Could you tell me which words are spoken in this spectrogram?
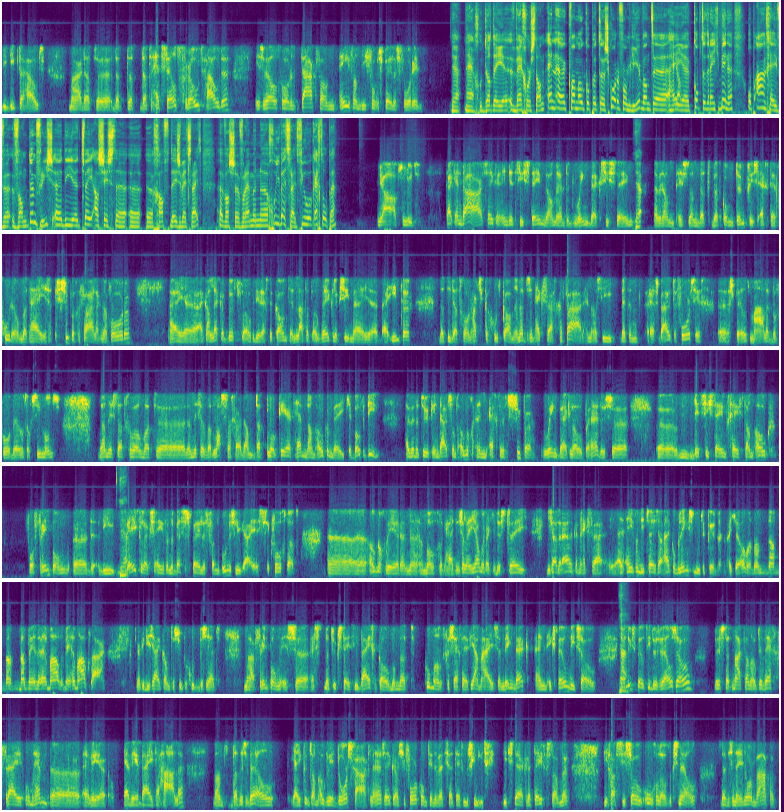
die diepte houdt. Maar dat, dat, dat, dat het veld groot houden is wel gewoon een taak van één van die spelers voorin. Ja, nou ja, goed. Dat deed eh, Weghorst dan. En eh, kwam ook op het eh, scoreformulier. Want hij Ja. kopte er eentje binnen op aangeven van Dumfries. die twee assisten gaf deze wedstrijd. Was voor hem een goede wedstrijd. Viel ook echt op, hè? Ja, absoluut. Kijk, en daar, zeker in dit systeem dan, hè, het wingback systeem, Ja. hebben we dan, is dan, dat, dat komt Dumfries echt ten goede, omdat hij is super gevaarlijk naar voren. Hij, eh, hij kan lekker buffelen over die rechterkant en laat dat ook wekelijks zien bij, eh, bij Inter. Dat hij dat gewoon hartstikke goed kan. En dat is een extra gevaar. En als hij met een rechtsbuiten voor zich eh, speelt, Malen bijvoorbeeld of Simons, dan is dat gewoon wat, dan is het wat lastiger. Dan, dat blokkeert hem dan ook een beetje. Bovendien hebben we natuurlijk in Duitsland ook nog een echte super wingback lopen. Hè? Dus dit systeem geeft dan ook voor Frimpong, eh, de, die Ja. wekelijks een van de beste spelers van de Bundesliga is, ik volg dat, eh, ook nog weer een, eh, een mogelijkheid. Het is alleen jammer dat je dus twee, je zou er eigenlijk een extra, een van die twee zou eigenlijk op links moeten kunnen, weet je wel, want dan, dan, dan, dan ben je er helemaal, dan ben je helemaal klaar. Dan heb je die zijkanten supergoed bezet. Maar Frimpong is, eh, is natuurlijk steeds niet bijgekomen, omdat Koeman gezegd heeft, ja, maar hij is een wingback en ik speel niet zo. Ja. Nou, nu speelt hij dus wel zo. Dus dat maakt dan ook de weg vrij om hem eh, er, weer, er weer bij te halen. Want dat is wel. Ja, je kunt dan ook weer doorschakelen. Hè? Zeker als je voorkomt in een wedstrijd tegen misschien iets, iets sterkere tegenstander. Die gast is zo ongelooflijk snel. Dat is een enorm wapen.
